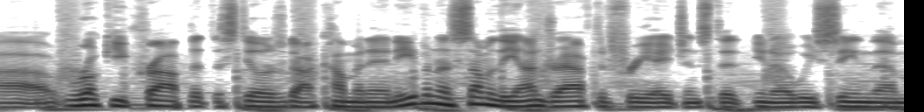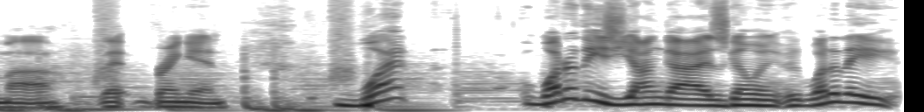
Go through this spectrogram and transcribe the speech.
uh, rookie crop that the Steelers got coming in. Even some of the undrafted free agents that you know we've seen them uh, that bring in. What what are these young guys going? What are they?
